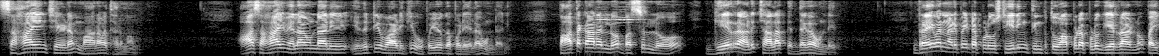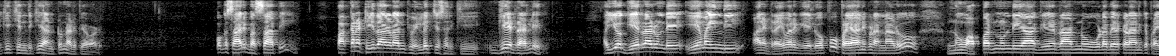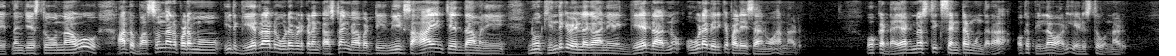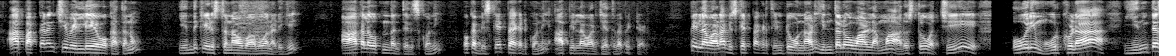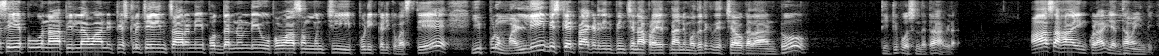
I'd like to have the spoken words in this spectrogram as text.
సహాయం చేయడం మానవ ధర్మం. ఆ సహాయం ఎలా ఉండాలి? ఎదుటి వాడికి ఉపయోగపడేలా ఉండాలి. పాతకాలంలో బస్సుల్లో గేర్రాడు చాలా పెద్దగా ఉండేది. డ్రైవర్ నడిపేటప్పుడు స్టీరింగ్ తింపుతూ అప్పుడప్పుడు గేర్ రాడ్ను పైకి కిందికి అంటూ నడిపేవాడు. ఒకసారి బస్సు ఆపి పక్కన టీ తాగడానికి వెళ్ళొచ్చేసరికి గేర్ రాడ్ లేదు. అయ్యో గేర్ రాడ్ ఉండే ఏమైంది? అని డ్రైవర్ లోపు ప్రయాణికుడు అన్నాడు నువ్వు అప్పటి నుండి ఆ గేర్ రాడ్ను ఊడబెరకడానికి ప్రయత్నం చేస్తూ ఉన్నావు. అటు బస్సు నడపడము ఇటు గేర్ రాడ్ ఊడబెరకడం కష్టం కాబట్టి నీకు సహాయం చేద్దామని నువ్వు కిందికి వెళ్ళగానే గేర్ రాడ్ను ఊడబెరికి పడేశాను అన్నాడు. ఒక డయాగ్నోస్టిక్ సెంటర్ ముందర ఒక పిల్లవాడు ఏడుస్తూ ఉన్నాడు. ఆ పక్క నుంచి వెళ్ళే ఒక అతను ఎందుకు ఏడుస్తున్నావు బాబు అని అడిగి ఆకలి అవుతుందని తెలుసుకొని ఒక బిస్కెట్ ప్యాకెట్ కొని ఆ పిల్లవాడి చేతిలో పెట్టాడు. పిల్లవాడు ఆ బిస్కెట్ ప్యాకెట్ తింటూ ఉన్నాడు. ఇంతలో వాళ్ళమ్మ అరుస్తూ వచ్చి ఓరి మూర్ఖుడా ఇంతసేపు నా పిల్లవాడిని టెస్టులు చేయించాలని నుండి ఉపవాసం ఉంచి ఇప్పుడు ఇక్కడికి వస్తే ఇప్పుడు మళ్ళీ బిస్కెట్ ప్యాకెట్ తినిపించిన ప్రయత్నాన్ని మొదటికి తెచ్చావు కదా అంటూ తిట్టిపోసిందట ఆవిడ. ఆ సహాయం కూడా వ్యర్థమైంది.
